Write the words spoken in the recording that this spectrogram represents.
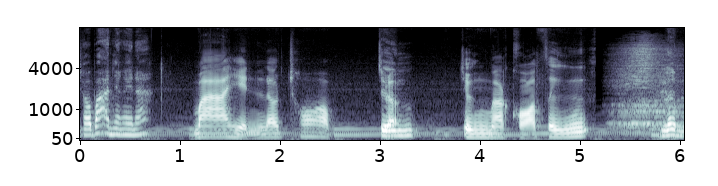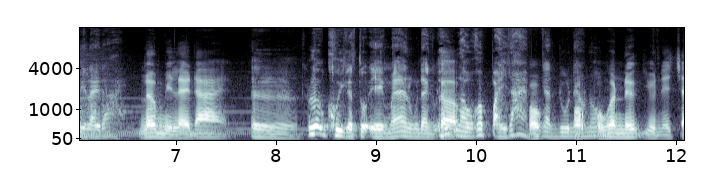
ชาวบ้านยังไงนะ มาเห็นแล้วชอบ จึง จึงมาขอซื้อ เริ่มมีรายได้ เริ่มมีรายได้เออเริ่มคุยกับตัวเองไหมลุงแดงก็เอ้ยเราก็ไปได้เหผมืมอนกันดูแนวโน้ผมมก็นึกอยู่ในใจ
